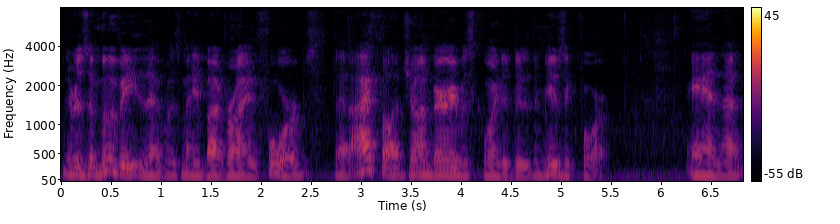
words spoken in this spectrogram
there was a movie that was made by Bryan Forbes that I thought John Barry was going to do the music for. And uh,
